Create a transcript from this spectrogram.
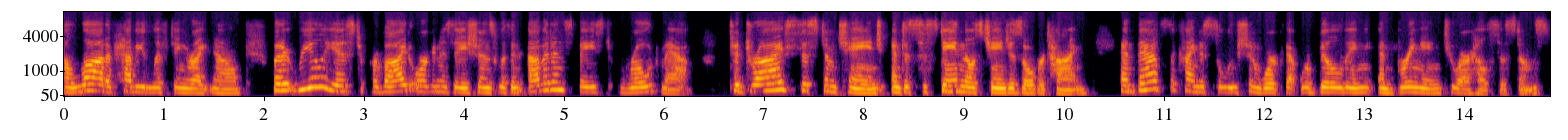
a lot of heavy lifting right now. But it really is to provide organizations with an evidence based roadmap to drive system change and to sustain those changes over time. And that's the kind of solution work that we're building and bringing to our health systems.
